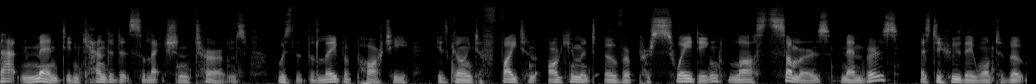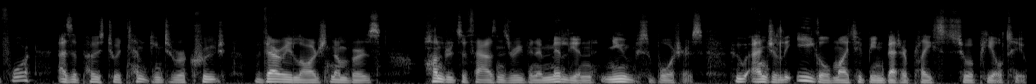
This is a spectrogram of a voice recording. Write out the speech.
that meant in candidate selection terms was that the Labour Party is going to fight an argument over persuading last summer's members as to who they want to vote for, as opposed to attempting to recruit very large numbers, hundreds of thousands or even a million new supporters, who Angela Eagle might have been better placed to appeal to.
